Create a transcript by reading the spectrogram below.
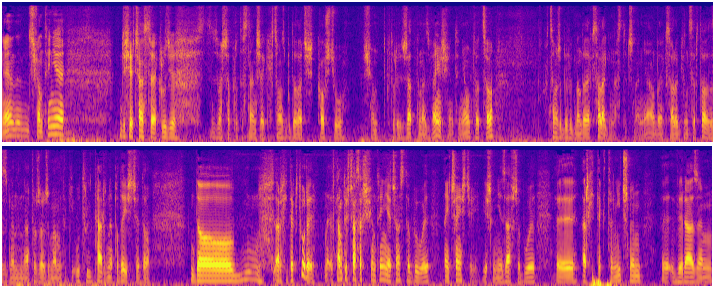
Nie? Świątynie, dzisiaj często jak ludzie, zwłaszcza protestanci, jak chcą zbudować kościół świąt, który rzadko nazywają świątynią, to co? Chcą, żeby wyglądał jak sala gimnastyczna, nie? albo jak sala koncertowa, ze względu na to, że, że mamy takie utylitarne podejście do, do architektury. W tamtych czasach świątynie często były, najczęściej, jeśli nie zawsze, były e, architektonicznym e, wyrazem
